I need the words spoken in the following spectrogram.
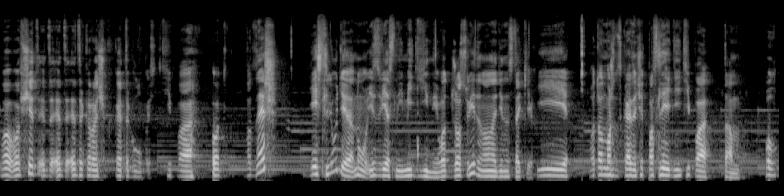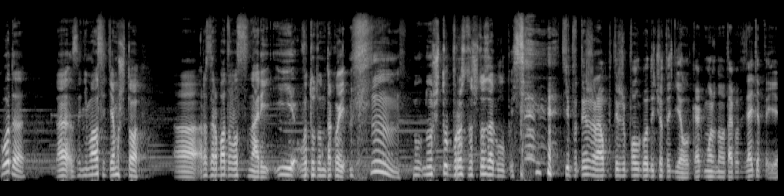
Вообще, это, это, это, короче, какая-то глупость. Типа, вот, вот знаешь, есть люди, ну, известные, медийные. Вот Джос Уидон, он один из таких. И вот он, можно сказать, значит, последние, типа, там, полгода да, занимался тем, что разрабатывал сценарий. И вот тут он такой, хм, ну, ну что, просто что за глупость? типа, ты же раб, ты же полгода что-то делал. Как можно вот так вот взять это и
